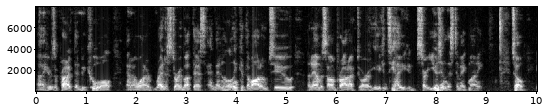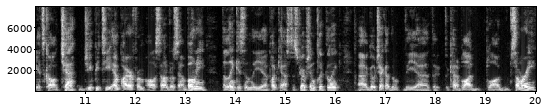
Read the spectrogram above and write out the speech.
uh, here's a product that'd be cool, and I want to write a story about this, and then link at the bottom to an Amazon product, or you can see how you could start using this to make money. So it's called Chat GPT Empire from Alessandro Zamboni. The link is in the uh, podcast description. Click the link. Uh, go check out the the, uh, the, the kind of blog blog summary,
